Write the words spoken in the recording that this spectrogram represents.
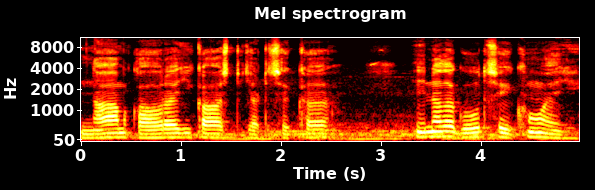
ਨਾਮ ਕੌਰ ਹੈ ਜੀ, ਕਾਸਟ ਜੱਟ ਸਿੱਖ ਹੈ। ਇਹਨਾਂ ਦਾ ਗੋਤ ਸੇਖੋਂ ਹੈ ਜੀ।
